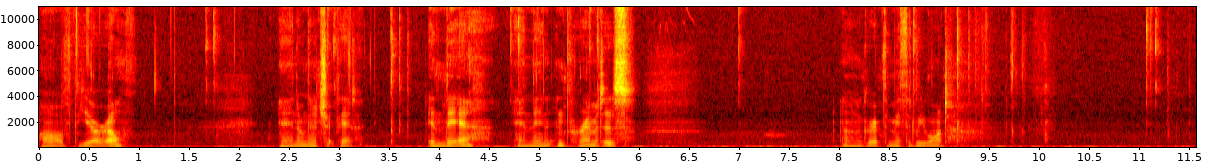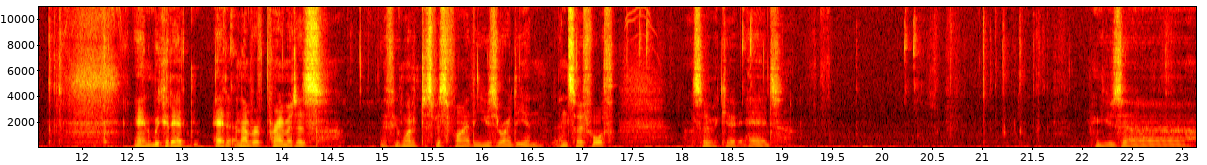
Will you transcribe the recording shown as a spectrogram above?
of the URL and I'm going to check that in there and then in parameters I'm going to grab the method we want. And we could add add a number of parameters if we wanted to specify the user ID and, and so forth. So we could add user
